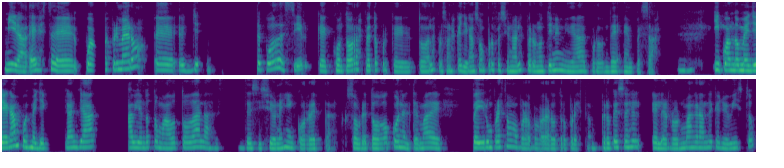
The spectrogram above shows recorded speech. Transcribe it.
Mira, este, pues primero, eh, te puedo decir que con todo respeto, porque todas las personas que llegan son profesionales, pero no tienen ni idea de por dónde empezar. Y cuando me llegan, pues me llegan ya habiendo tomado todas las decisiones incorrectas, sobre todo con el tema de pedir un préstamo para pagar otro préstamo. Creo que ese es el, el error más grande que yo he visto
